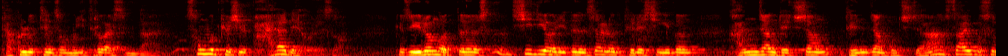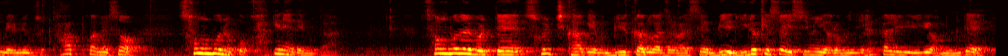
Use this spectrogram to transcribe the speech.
다 글루텐 성분이 들어가 있습니다. 성분 표시를 봐야 돼요. 그래서 그래서 이런 것들 시리얼이든 샐러드 드레싱이든 간장, 대추장, 된장, 고추장, 쌀국수, 메밀국수 다 포함해서 성분을 꼭 확인해야 됩니다. 성분을 볼 때 솔직하게 뭐 밀가루가 들어가 있어요. 밀 이렇게 써 있으면 여러분들이 헷갈릴 일이 없는데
